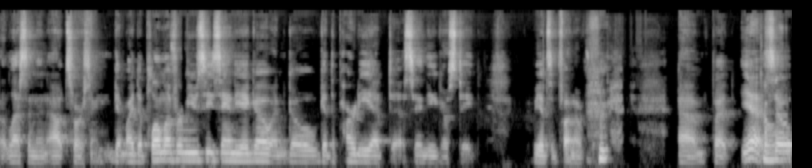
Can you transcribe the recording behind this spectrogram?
lesson in outsourcing. Get my diploma from UC San Diego and go get the party at uh, San Diego State. We had some fun over um, but yeah, cool. so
